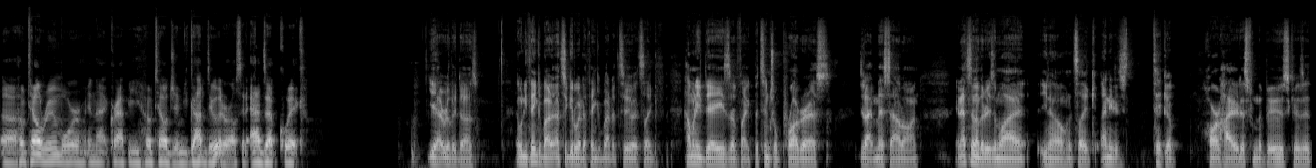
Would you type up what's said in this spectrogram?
uh, hotel room or in that crappy hotel gym, you got to do it, or else it adds up quick. Yeah, it really does. And when you think about it, that's a good way to think about it too. It's like how many days of like potential progress did I miss out on? And that's another reason why, you know, it's like I need to just take a hard hiatus from the booze because it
